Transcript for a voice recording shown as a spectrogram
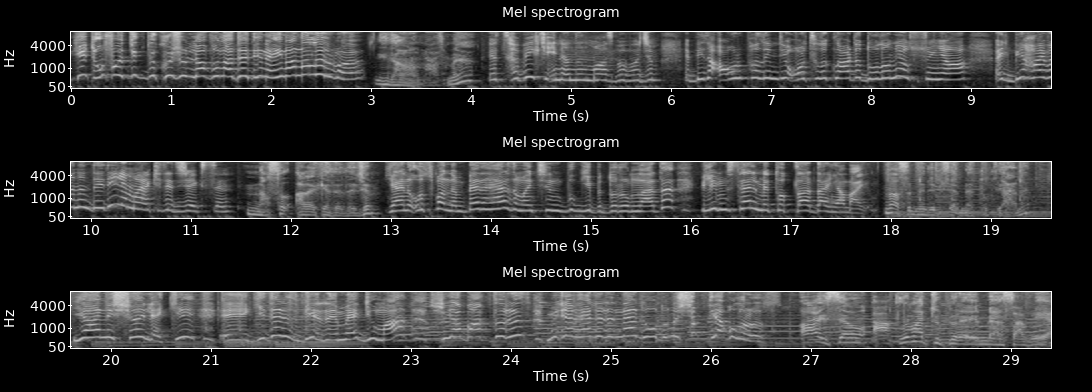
Hiç ufacık bir kuşun lafına dediğine inanılır mı? İnanılmaz mı? Ya tabii ki inanılmaz babacığım. E, bir de Avrupalıyım diye ortalıklarda dolanıyorsun ya. E, bir hayvanın dediğiyle mi hareket edeceksin? Nasıl hareket edeceğim? Yani Osman'ım ben her zaman için bu gibi durumlarda bilimsel metotlardan yanayım. Nasıl bilimsel metot yani? Yani şöyle ki e, gideriz bir medyuma, suya baktırırız, mücevherlerin nerede olduğunu şıp diye buluruz. Ay senin aklına tüpüreyim ben Safiye.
